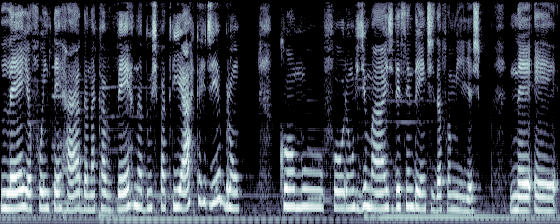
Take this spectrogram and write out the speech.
Leia foi enterrada na caverna dos patriarcas de Hebron, como foram os demais descendentes da família, né? É,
